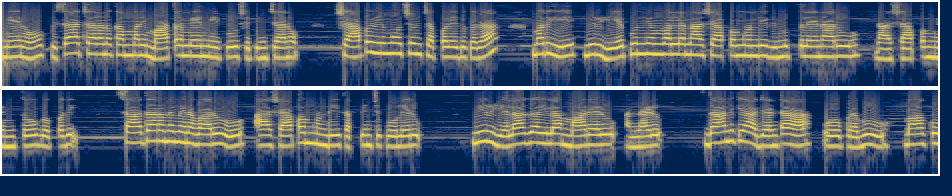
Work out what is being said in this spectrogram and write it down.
నేను పిశాచాలను కమ్మని మాత్రమే మీకు శపించాను. శాప విమోచన చెప్పలేదు కదా? మరి మీరు ఏ పుణ్యం వల్ల నా శాపం నుండి విముక్తులైనారు? నా శాపం ఎంతో గొప్పది. సాధారణమైన వారు ఆ శాపం నుండి తప్పించుకోలేరు. మీరు ఎలాగా ఇలా మారారు? అన్నాడు. దానికి ఆ జంట ఓ ప్రభు మాకు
